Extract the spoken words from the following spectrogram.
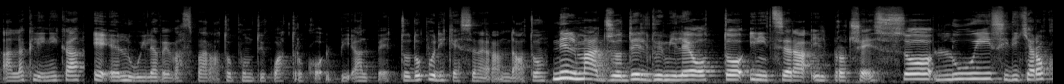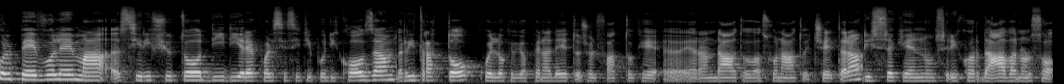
alla clinica e lui le aveva sparato appunto i quattro colpi al petto, dopodiché dopodiché se n'era andato. Nel maggio del 2008 inizierà il processo, lui si dichiarò colpevole ma si rifiutò di dire qualsiasi tipo di cosa, ritrattò quello che vi ho appena detto, cioè il fatto che eh, era andato, aveva suonato eccetera, disse che non si ricordava, non lo so,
